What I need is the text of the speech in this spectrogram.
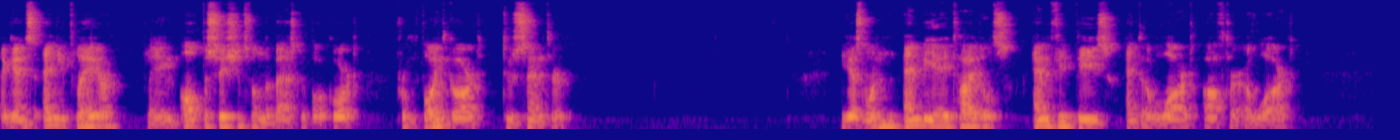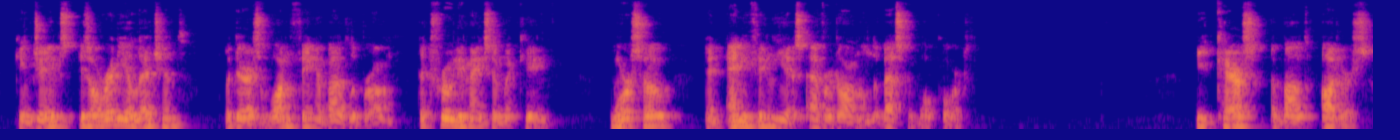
against any player playing all positions on the basketball court from point guard to center. He has won NBA titles, MVPs and award after award. King James is already a legend, but there is one thing about LeBron that truly makes him a king, more so than anything he has ever done on the basketball court. He cares about others.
